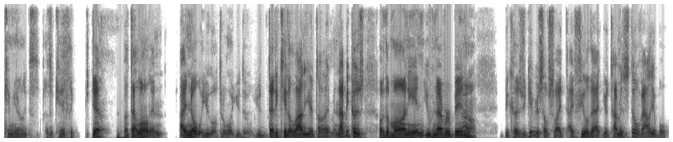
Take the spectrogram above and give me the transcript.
came here like as a kid, like yeah, not that long, and I know what you go through and what you do. You dedicate a lot of your time, and not because of the money, and you've never been No. because you give yourself. So I I feel that your time is still valuable.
